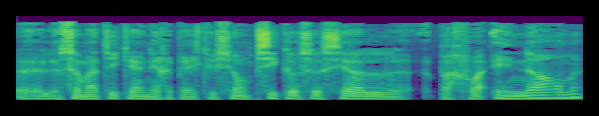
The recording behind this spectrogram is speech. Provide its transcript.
euh, le somatique a une répercussion psychosociale parfois énorme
